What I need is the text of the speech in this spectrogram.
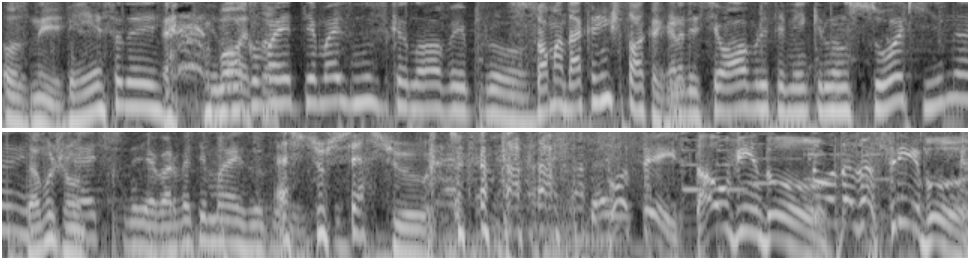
Osni. Bem essa daí. E Boa logo essa. vai ter mais música nova aí pro. Só mandar que a gente toca aqui. Agradecer ao Álvaro também que lançou aqui na Tamo RC7 junto. isso daí. Agora vai ter mais outra. É aí. sucesso. Você está ouvindo Todas as Tribos.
